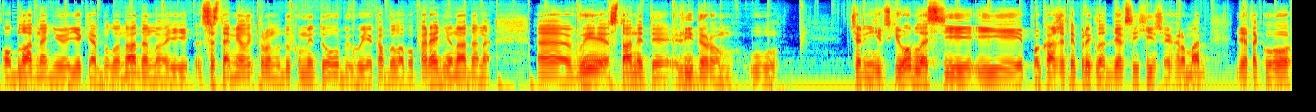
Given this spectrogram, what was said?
обладнанню, яке було надано, і системі електронного документообігу, яка була попередньо надана, е, ви станете лідером у Чернігівській області і покажете приклад для всіх інших громад для такого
